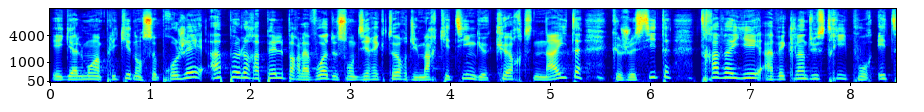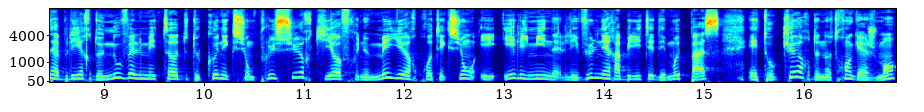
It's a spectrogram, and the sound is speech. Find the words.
Également impliqué dans ce projet, Apple rappelle par la voix de son directeur du marketing Kurt Knight que, je cite, travailler avec l'industrie pour établir de nouvelles méthodes de connexion plus sûres qui offrent une meilleure protection et éliminent les vulnérabilités des mots de passe est au cœur de notre engagement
